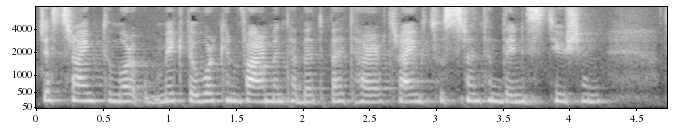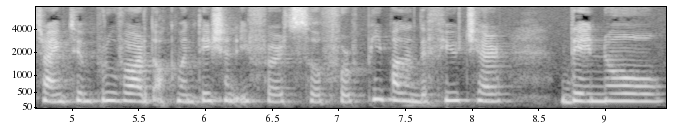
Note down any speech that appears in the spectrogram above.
just trying to more, make the work environment a bit better, trying to strengthen the institution, trying to improve our documentation efforts. So for people in the future, they know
